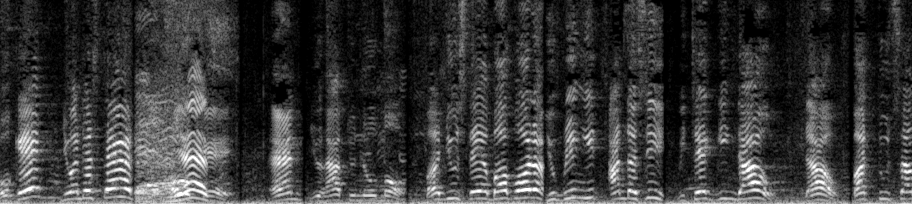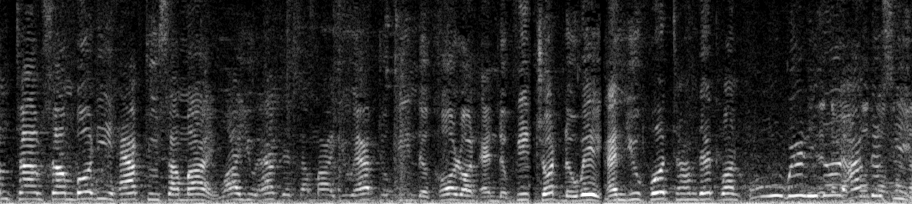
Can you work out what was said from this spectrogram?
Okay? You understand? Yes. Okay. And you have to know more. But you stay above water. You bring it under sea. We taking down. Down. But to sometimes somebody have to samai. Why you have the samai? You have to be in the colon and the feet shot the way. And you first time that one, oh very nice under sea.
